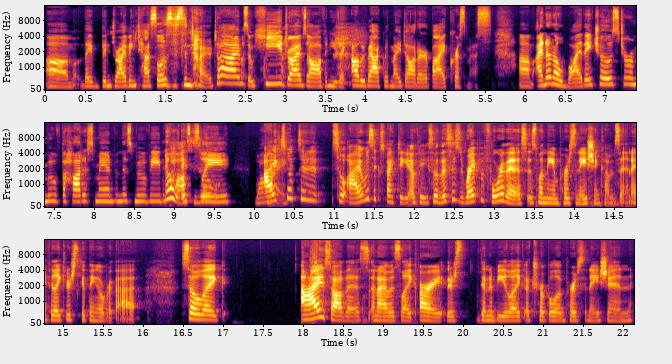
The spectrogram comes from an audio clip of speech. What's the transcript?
Um, they've been driving Teslas this entire time. So he drives off and he's like, I'll be back with my daughter by Christmas. Um, I don't know why they chose to remove the hottest man from this movie. No, possibly. why? I expected it. So I was expecting. Okay, so this is right before this is when the impersonation comes in. I feel like you're skipping over that. So like, I saw this and I was like, all right, there's gonna be like a triple impersonation,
